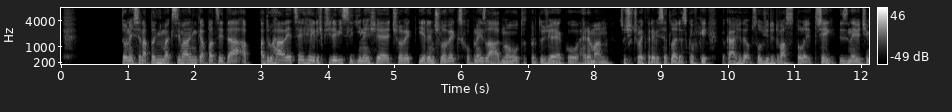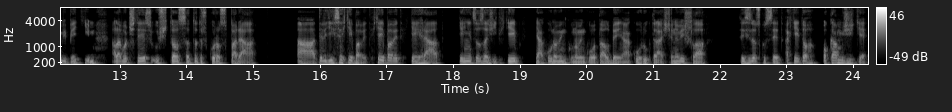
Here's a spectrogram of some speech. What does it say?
to, než se naplní maximální kapacita. A, a druhá věc je, že když přijde víc lidí, než je člověk, jeden člověk schopný zvládnout, protože jako Herman, což je člověk, který vysvětluje deskovky, dokážete obsloužit dva stoly, tři s největším vypětím, ale o čtyř už to se to trošku rozpadá. A ty lidi se chtějí bavit, chtějí bavit, chtějí hrát, chtějí něco zažít, chtějí nějakou novinku, novinku od Alby, nějakou hru, která ještě nevyšla, chtějí si to zkusit a chtějí to okamžitě.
